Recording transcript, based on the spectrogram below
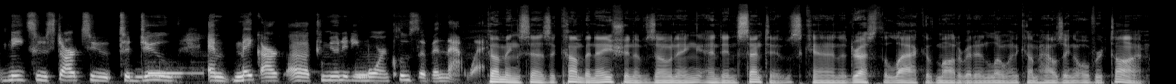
need to start to to do and make our uh, community more inclusive in that way. Cummings says a combination of zoning and incentives can address the lack of moderate and low income housing over time.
